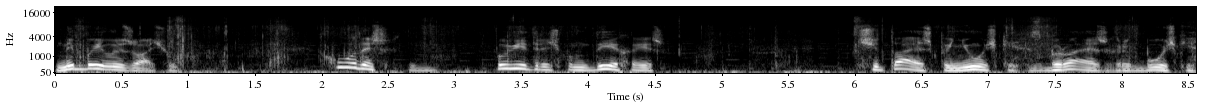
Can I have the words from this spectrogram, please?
Не бий лежачу. Ходиш, повітрячком дихаєш, читаєш пеньочки, збираєш грибочки,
